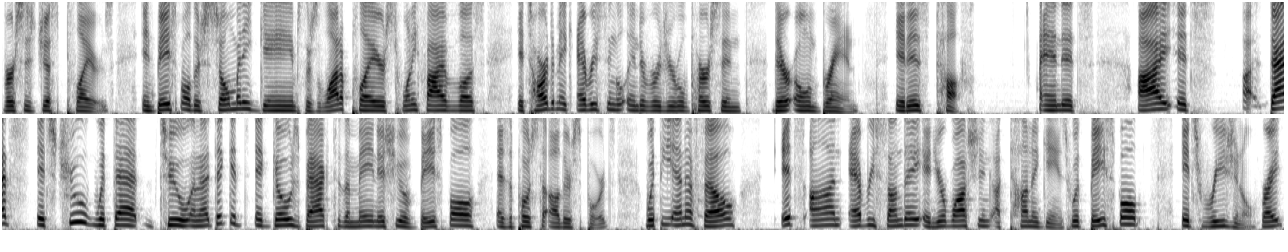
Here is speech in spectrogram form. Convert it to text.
versus just players. In baseball, there's so many games, there's a lot of players, 25 of us. It's hard to make every single individual person their own brand. It is tough. And it's I it's uh, that's it's true with that too, and I think it it goes back to the main issue of baseball as opposed to other sports. With the NFL, it's on every Sunday, and you're watching a ton of games. With baseball, it's regional, right?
